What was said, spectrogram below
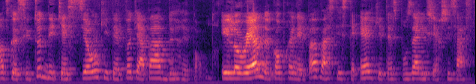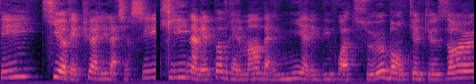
En tout cas, c'est toutes des questions qu'il n'était pas capable de répondre. Et Laurel ne comprenait pas parce que c'était elle qui était supposée aller chercher sa fille, qui aurait pu aller la chercher. Clee n'avait pas vraiment d'amis avec des voitures, bon, quelques-uns.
